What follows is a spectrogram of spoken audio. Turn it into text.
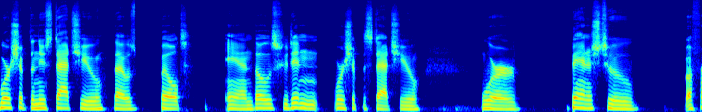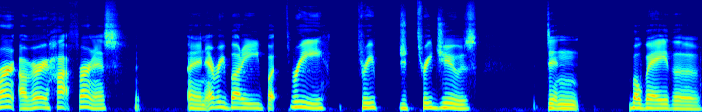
worship the new statue that was built, and those who didn't worship the statue were banished to a furn a very hot furnace, and everybody but three three three Jews didn't obey the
